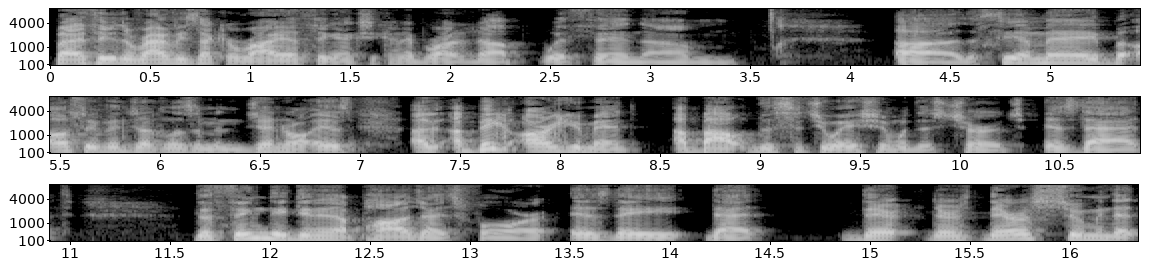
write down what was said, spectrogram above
but I think the Ravi Zachariah thing actually kind of brought it up within um, uh, the CMA, but also evangelicalism in general. Is a, a big argument about the situation with this church is that the thing they didn't apologize for is they that they're they're they're assuming that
